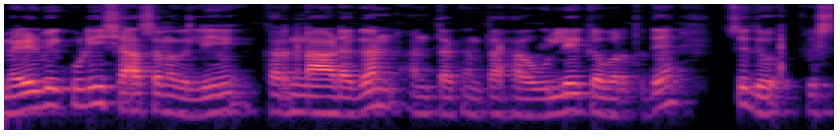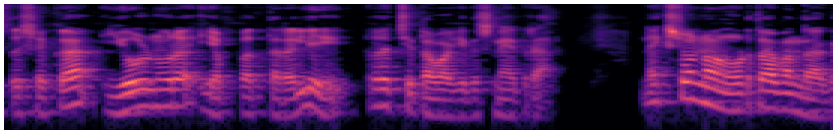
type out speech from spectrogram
ಮೆಳ್ವಿಕುಡಿ ಶಾಸನದಲ್ಲಿ ಕರ್ನಾಡಗನ್ ಅಂತಕ್ಕಂತಹ ಉಲ್ಲೇಖ ಬರ್ತದೆ. ಸೊ ಇದು ಕ್ರಿಸ್ತಶಕ ಏಳ್ನೂರ ಎಪ್ಪತ್ತರಲ್ಲಿ ರಚಿತವಾಗಿದೆ ಸ್ನೇಹಿತರೆ. ನೆಕ್ಸ್ಟ್ ನಾವು ನೋಡ್ತಾ ಬಂದಾಗ,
